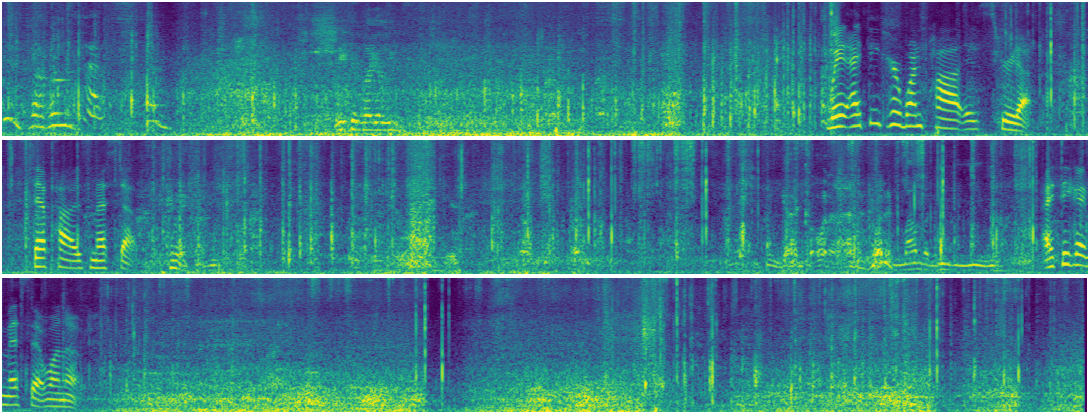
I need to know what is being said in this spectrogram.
Copper. Shaking like a leaf. Wait, I think her one paw is screwed up. That paw is messed up. Come here, Copper. What got going on? What did Mama do to you? I think I messed that one up.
